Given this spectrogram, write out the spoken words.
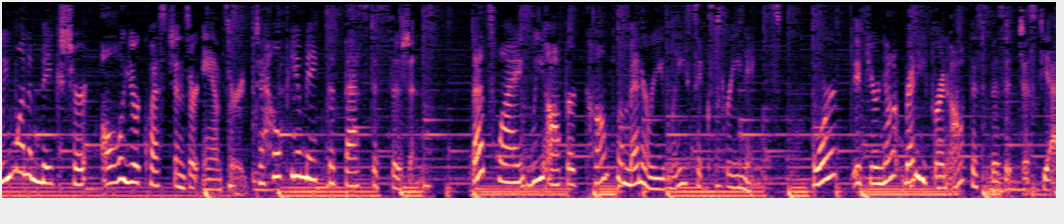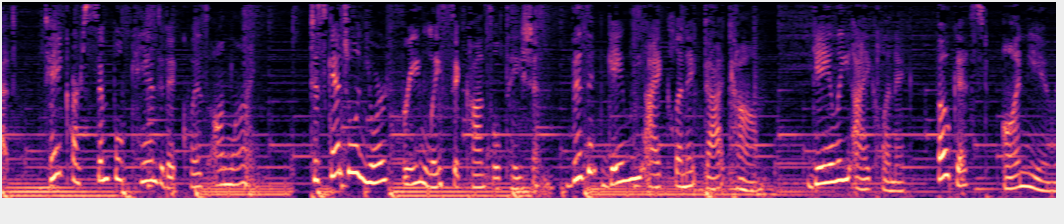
we want to make sure all your questions are answered to help you make the best decision. That's why we offer complimentary LASIK screenings. Or, if you're not ready for an office visit just yet, take our simple candidate quiz online. To schedule your free LASIK consultation, visit GaileyEyeClinic.com. Gailey Eye Clinic, focused on you.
